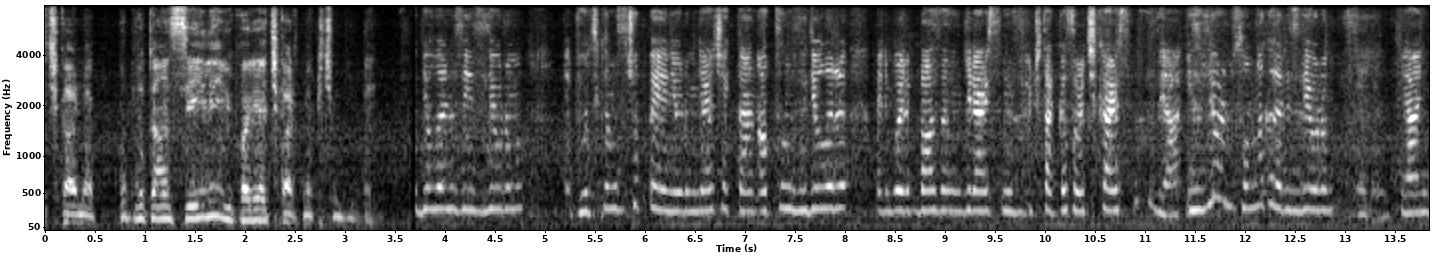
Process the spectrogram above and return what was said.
çıkarmak, bu potansiyeli yukarıya çıkartmak için buradayım. Videolarınızı izliyorum. E, Politikanızı çok beğeniyorum gerçekten. Attığınız videoları hani böyle bazen girersiniz 3 dakika sonra çıkarsınız ya. İzliyorum sonuna kadar izliyorum. Yani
